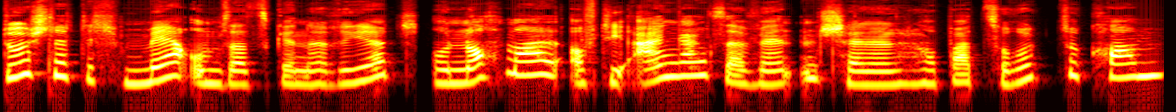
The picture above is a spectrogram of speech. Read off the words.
durchschnittlich mehr Umsatz generiert und nochmal auf die eingangs erwähnten Channel Hopper zurückzukommen,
